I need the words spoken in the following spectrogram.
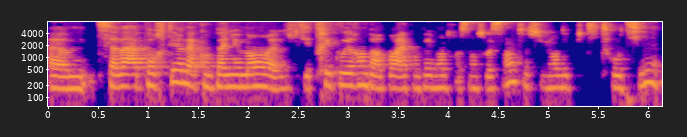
ça va apporter un accompagnement qui est très cohérent par rapport à l'accompagnement 360, ce genre de petites routines.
